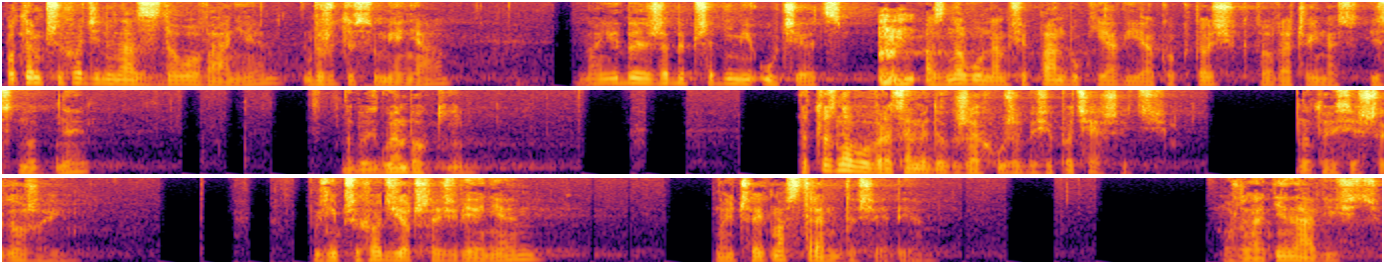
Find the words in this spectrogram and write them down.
Potem przychodzi do nas zdołowanie, wyrzuty sumienia. No i by, żeby przed nimi uciec, a znowu nam się Pan Bóg jawi jako ktoś, kto raczej nas jest nudny, no bo jest głęboki, no to znowu wracamy do grzechu, żeby się pocieszyć. No to jest jeszcze gorzej. Później przychodzi otrzeźwienie, no i człowiek ma wstręt do siebie. Może nawet nienawiść.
